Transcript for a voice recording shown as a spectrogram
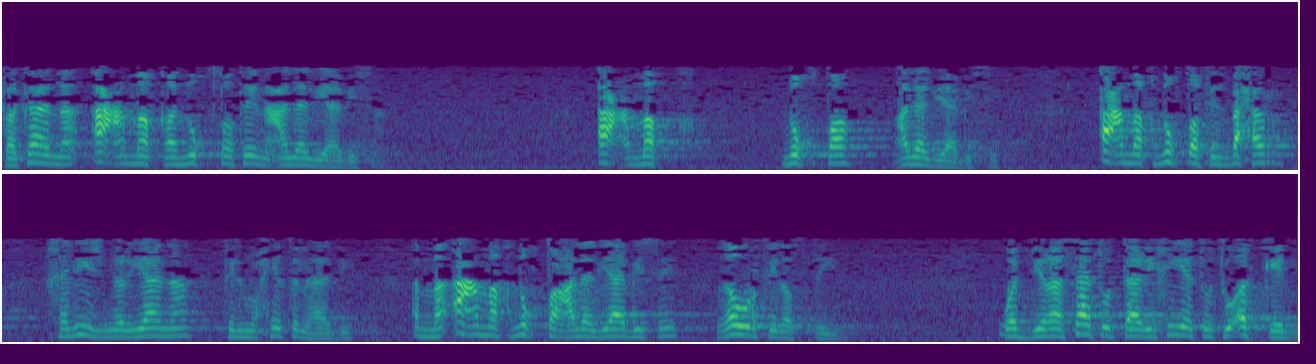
فكان أعمق نقطة على اليابسة. أعمق نقطة على اليابسة. أعمق نقطة في البحر خليج مريانا في المحيط الهادي. أما أعمق نقطة على اليابسة غور فلسطين. والدراسات التاريخية تؤكد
